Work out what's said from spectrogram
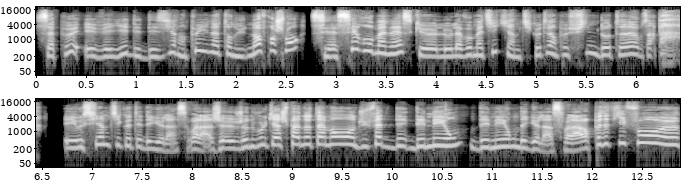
ça peut éveiller des désirs un peu inattendus. Non, franchement, c'est assez romanesque, le lavomatique, il y a un petit côté un peu film d'auteur, ça, bah, et aussi un petit côté dégueulasse. Voilà, je, je ne vous le cache pas, notamment du fait des, des néons, des néons dégueulasses. Voilà, alors peut-être qu'il faut euh,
